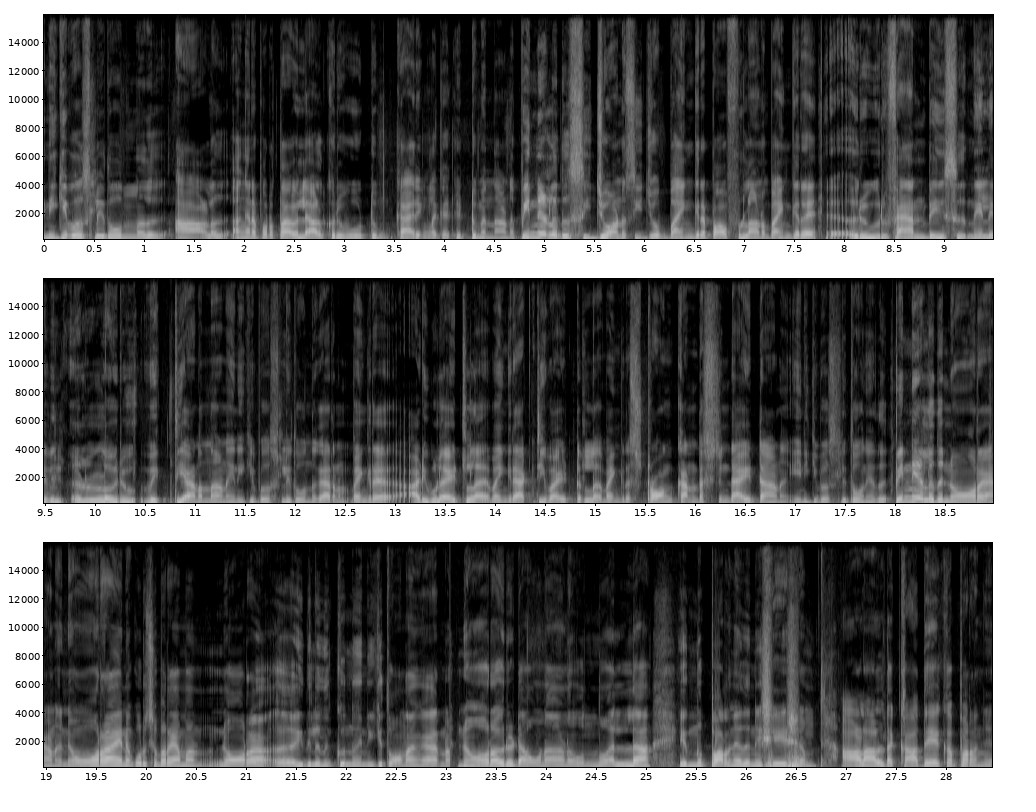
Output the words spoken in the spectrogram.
എനിക്ക് പേഴ്സണലി തോന്നുന്നത് ആൾ അങ്ങനെ പുറത്താവില്ല ആൾക്കൊരു വോട്ടും കാര്യങ്ങളൊക്കെ കിട്ടുമെന്നാണ്. പിന്നെ ഉള്ളത് സിജോ ആണ്. സിജോ ഭയങ്കര പവർഫുള്ളാണ് ഭയങ്കര ഒരു ഒരു ഫാൻ ബേസ് നിലവിൽ ഉള്ള ഒരു വ്യക്തിയാണെന്നാണ് എനിക്ക് പേഴ്സണലി തോന്നുന്നത്. കാരണം ഭയങ്കര അടിപൊളിയായിട്ടുള്ള ഭയങ്കര ആക്റ്റീവായിട്ടുള്ള ഭയങ്കര സ്ട്രോങ് കണ്ടസ്റ്റന്റ് ആയിട്ടാണ് എനിക്ക് പേഴ്സണലി തോന്നിയത്. പിന്നെ ഉള്ളത് നോറയാണ് നോറയെ കുറിച്ച് പറയാൻ നോറ ഇതിൽ നിൽക്കുന്നു എനിക്ക് തോന്നാൻ കാരണം. നോറ ഒരു ഡൗൺ ആണ് ഒന്നുമല്ല എന്ന് പറഞ്ഞതിന് ശേഷം ആളാളുടെ കഥയൊക്കെ പറഞ്ഞ്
